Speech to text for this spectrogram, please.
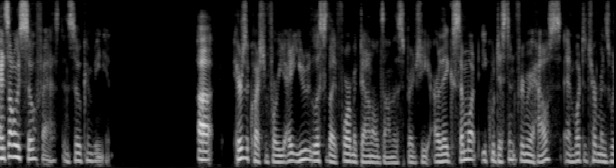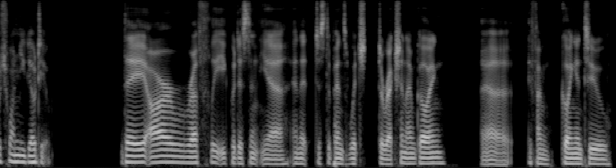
it's always so fast and so convenient. Uh, here's a question for you. You listed like four McDonald's on the spreadsheet. Are they somewhat equidistant from your house, and what determines which one you go to? They are roughly equidistant, yeah, and it just depends which direction I'm going. Uh, if I'm going into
